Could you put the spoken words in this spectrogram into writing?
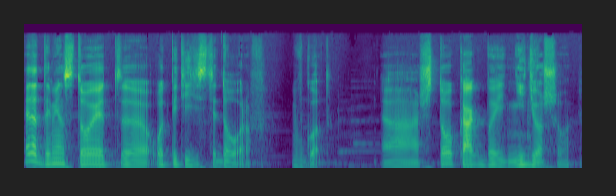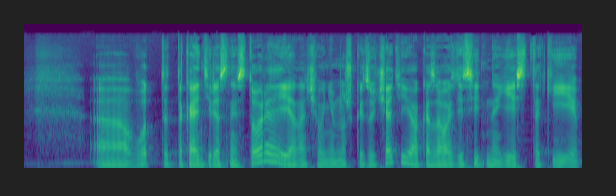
этот домен стоит э, от 50 долларов в год, а, что как бы недешево. Э, Вот такая интересная история, я начал немножко изучать ее, оказалось, действительно есть такие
